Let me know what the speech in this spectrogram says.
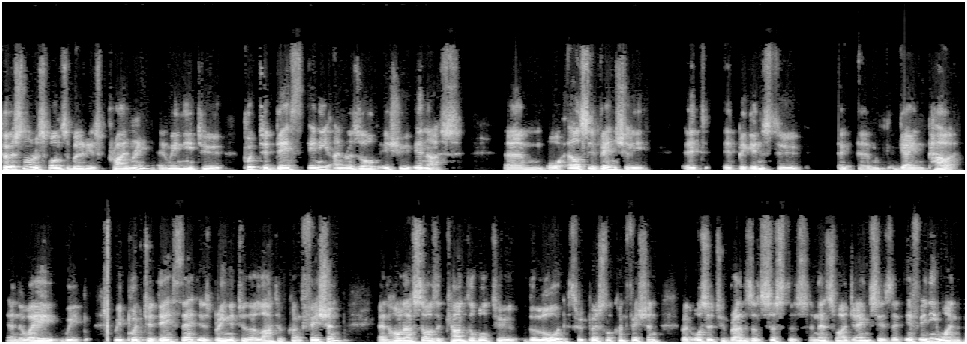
personal responsibility is primary, and we need to put to death any unresolved issue in us, um, or else eventually it, it begins to uh, um, gain power. And the way we, we put to death that is bring it to the light of confession and hold ourselves accountable to the Lord through personal confession, but also to brothers and sisters. And that's why James says that if anyone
